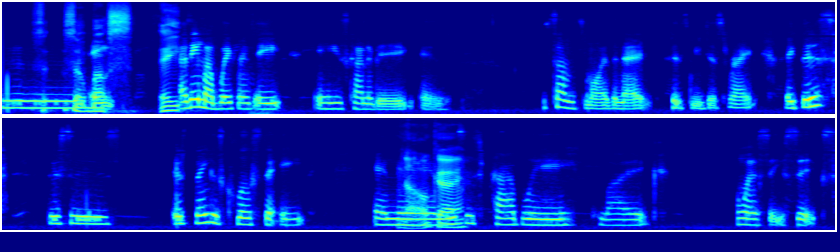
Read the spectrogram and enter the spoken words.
So, Mm, so about eight. eight. I think my boyfriend's eight, and he's kind of big, and something smaller than that fits me just right. Like this, this is, I think it's close to eight, and then No, okay. this is probably like I want to say six.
